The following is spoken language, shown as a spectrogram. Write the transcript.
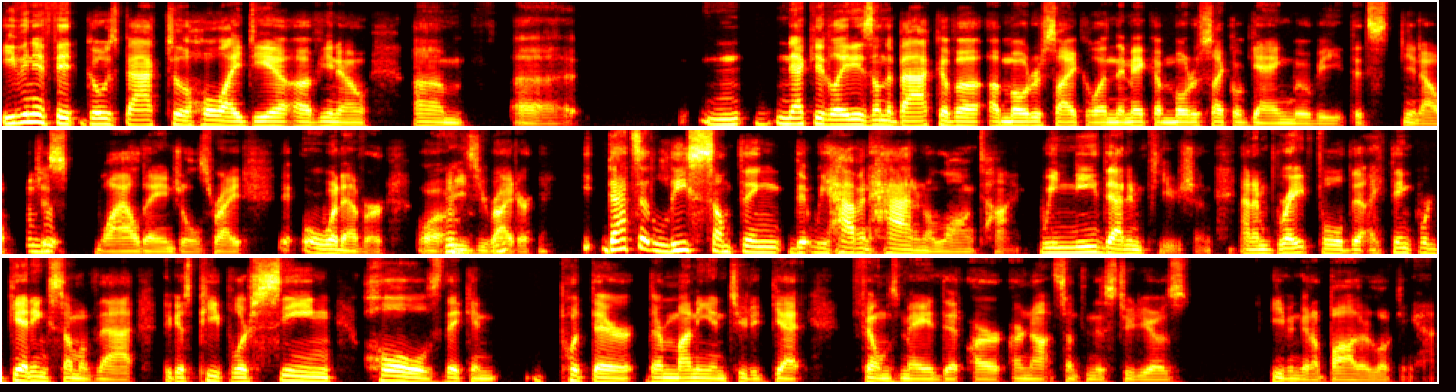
Even if it goes back to the whole idea of, you know, um, uh, n- naked ladies on the back of a, a motorcycle and they make a motorcycle gang movie that's you know Mhm. just wild angels right or whatever or Mhm. easy rider that's at least something that we haven't had in a long time we need that infusion and i'm grateful that i think we're getting some of that because people are seeing holes they can put their their money into to get films made that are are not something the studios even going to bother looking at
